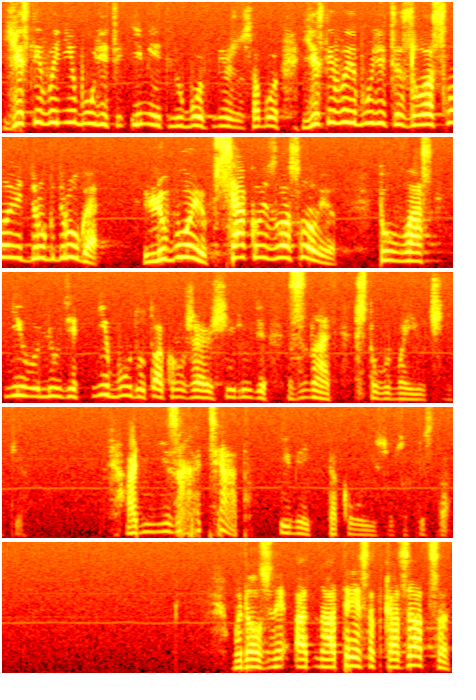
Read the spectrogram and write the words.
Если вы не будете иметь любовь между собой, если вы будете злословить друг друга, любую, всякую злословию, то у вас не, люди не будут, окружающие люди, знать, что вы мои ученики. Они не захотят иметь такого Иисуса Христа. Мы должны на отрез отказаться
